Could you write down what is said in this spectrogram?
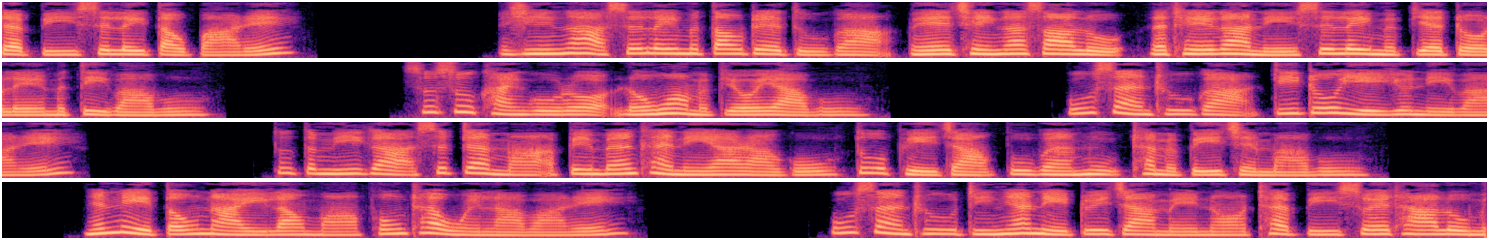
တက်ပြီးစစ်လိတ်တောက်ပါတယ်။အရင်ကစစ်လိတ်မတောက်တဲ့သူကဘယ်ချိန်ကစလို့လက်ထဲကနေစစ်လိတ်မပြတ်တော့လဲမသိပါဘူး။စွစွခိုင်ကိုတော့လုံးဝမပြောရဘူး။ဦးစံထူးကတီးတိုးရေရွတ်နေပါတယ်။ သူ့သမီးကစစ်တပ်မှာအပင်ပန်းခံနေရတာကို သူ့အဖေကြောင့်ပူပန်မှုထပ်မပေးချင်ပါဘူး။ညနေ3နာရီလောက်မှဖုန်းထပ်ဝင်လာပါတယ်။ဦးစံထူးဒီညနေတွေ့ကြမယ်နော်ထပ်ပြီးဆွဲထားလို့မ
